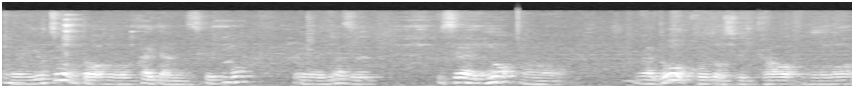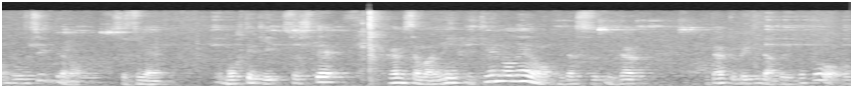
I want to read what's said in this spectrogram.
4つのことを書いてあるんですけれども、えーまずイスラエルのおがどう行動すべきかをおについての説明目的そして神様に畏敬の念を抱す抱く 抱くべきだということを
